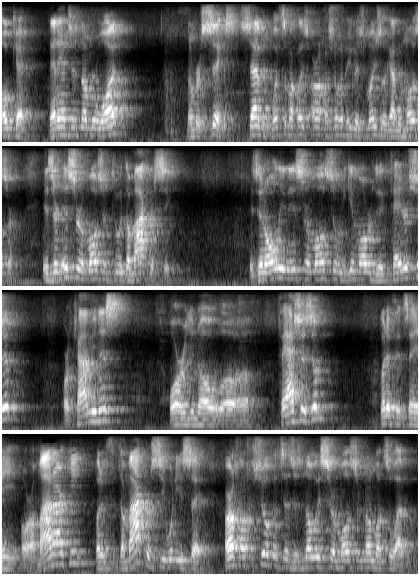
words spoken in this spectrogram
Okay, that answers number what? Number six, seven. What's the machlokes aruch hashulchan igros moshe moser? Is there an issue of moser to a democracy? Is it only issue of moser when you give them over to dictatorship, or communist, or you know uh, fascism? But if it's a or a monarchy, but if it's a democracy, what do you say? Aruch HaShulchan says there's no of moser, none whatsoever.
